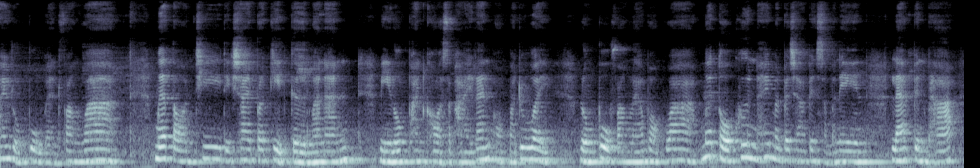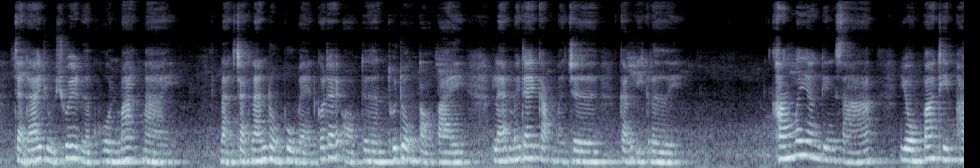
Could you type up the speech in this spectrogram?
ให้หลวงปู่แหวนฟังว่า เมื่อตอนที่เด็กชายประกิตเกิดมานั้น มีโรคพันคอสะพายแล่นออกมาด้วย หลวงปู่ฟังแล้วบอกว่าเมื่อโตขึ้นให้มันประชาเป็นสามเณรและเป็นพระจะได้อยู่ช่วยเหลือคนมากมาย หลังจากนั้นหลวงปู่แหวนก็ได้ออกเดินทุดงค์ต่อไป และไม่ได้กลับมาเจอกันอีกเลย ครั้งเมื่อยังดิงสา โยมป้าทิพย์พา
